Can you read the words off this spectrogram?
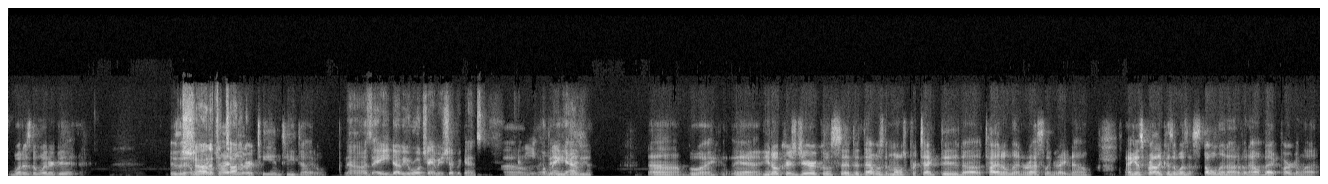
What does the winner get? Is A it a world at the title, title. or a TNT title? No, it's the AEW World Championship against Oh, Kenny at the Omega. AEW. Oh boy, yeah. You know, Chris Jericho said that that was the most protected uh, title in wrestling right now. I guess probably because it wasn't stolen out of an Outback parking lot.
